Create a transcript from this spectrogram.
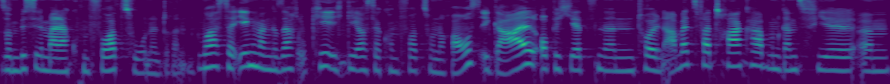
so ein bisschen in meiner Komfortzone drin. Du hast ja irgendwann gesagt, okay, ich gehe aus der Komfortzone raus, egal ob ich jetzt einen tollen Arbeitsvertrag habe und ganz viel ähm,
